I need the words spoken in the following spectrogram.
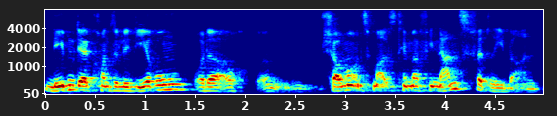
neben der Konsolidierung oder auch ähm, schauen wir uns mal das Thema Finanzvertriebe an.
